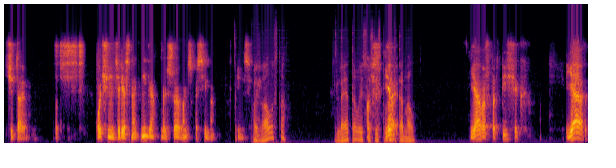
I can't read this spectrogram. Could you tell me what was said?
читаю. Вот. Очень интересная книга, большое вам спасибо, в принципе. Пожалуйста. Для этого и Вот. существует Я, канал. я ваш подписчик. Я,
